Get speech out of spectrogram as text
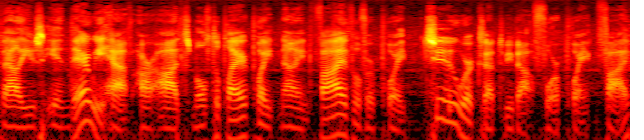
values in there, we have our odds multiplier, 0.95 over 0.2 works out to be about 4.5.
